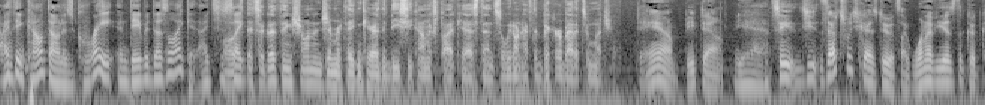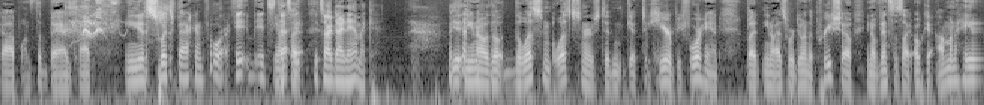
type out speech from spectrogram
I think Countdown is great and David doesn't like it. I just Well, like it's, it's a good thing Sean and Jim are taking care of the DC Comics podcast then, so we don't have to bicker about it too much. Damn. Beat down. yeah. See, that's what you guys do. It's like one of you is the good cop, one's the bad cop, and you just switch back and forth. It, it's You know, that, it's like- it's our dynamic. you, you know the the listen listeners didn't get to hear beforehand, but you know as we're doing the pre-show, you know Vince is like, okay, I'm gonna hate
